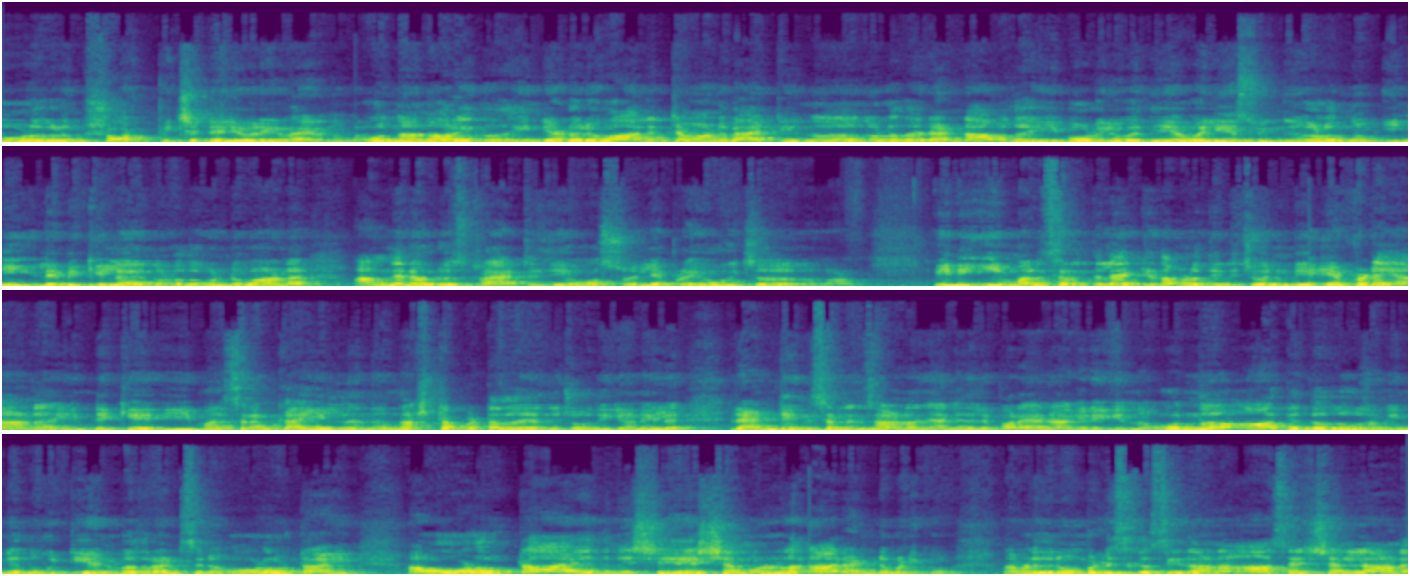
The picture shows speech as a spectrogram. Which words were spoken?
ബോളുകളും ഷോർട്ട് പിച്ച് ഡെലിവറികളായിരുന്നു ഒന്നെന്ന് പറയുന്നത് ഇന്ത്യയുടെ ഒരു വാലറ്റമാണ് ബാറ്റ് ചെയ്യുന്നത് എന്നുള്ളത്. രണ്ടാമത് ഈ ബോളിൽ വലിയ വലിയ സ്വിങ്ങുകളൊന്നും ഇനി ലഭിക്കില്ല എന്നുള്ളത് കൊണ്ടുമാണ് അങ്ങനെ ഒരു സ്ട്രാറ്റജി ഓസ്ട്രേലിയ പ്രയോഗിച്ചത് എന്നുള്ളതാണ്. ഇനി ഈ മത്സരത്തിലേക്ക് നമ്മൾ തിരിച്ചു വരുമ്പോൾ എവിടെയാണ് ഇന്ത്യയ്ക്ക് ഈ മത്സരം കയ്യിൽ നിന്ന് നഷ്ടപ്പെട്ടത് എന്ന് ചോദിക്കുകയാണെങ്കിൽ രണ്ട് ഇൻസിഡൻസ് ആണ് ഞാൻ ഇതിൽ പറയാൻ ആഗ്രഹിക്കുന്നത് ഒന്ന് ആദ്യത്തെ ദിവസം ഇന്ത്യ നൂറ്റി എൺപത് റൺസിന് ഓൾ ഔട്ട് ആയി. ആ ഓൾ ഔട്ട് ആയതിന് ശേഷമുള്ള ആ രണ്ട് മണിക്കൂർ. നമ്മൾ ഇതിനു മുമ്പ് ഡിസ്കസ് ചെയ്താണ് ആ സെഷനിലാണ്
